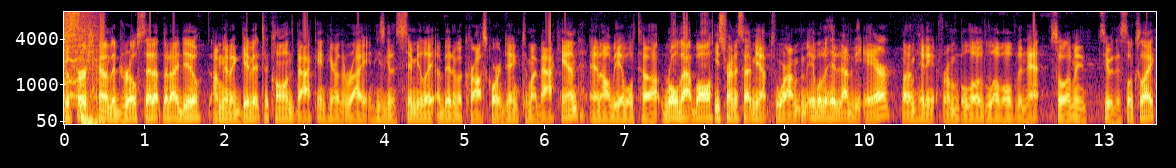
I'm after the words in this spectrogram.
So first, kind of the drill setup that I do, I'm gonna give it to Colin's backhand here on the right, and he's gonna simulate a bit of a cross-court dink to my backhand, and I'll be able to roll that ball. He's trying to set me up to where I'm able to hit it out of the air, but I'm hitting it from below the level of the net. So let me see what this looks like.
